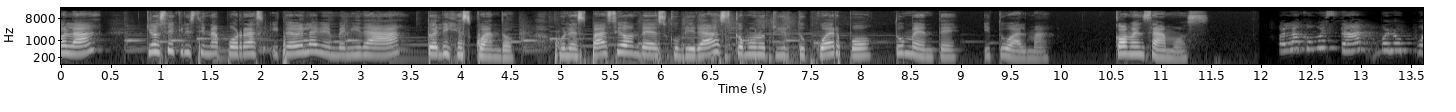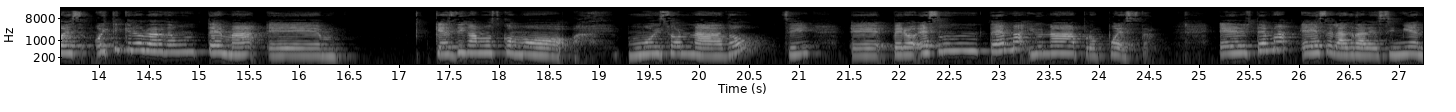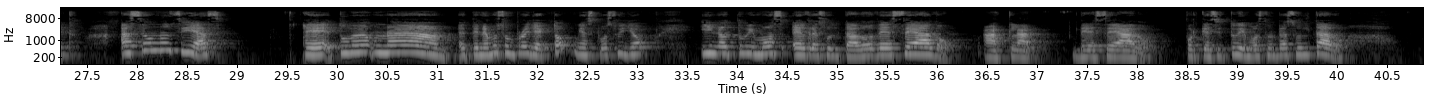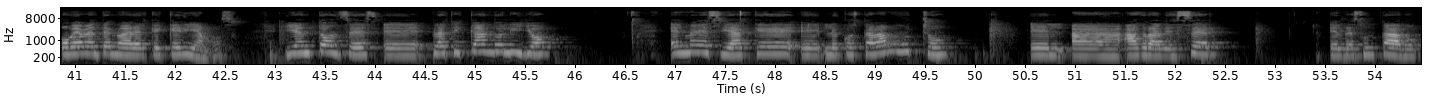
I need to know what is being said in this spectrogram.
Hola, yo soy Cristina Porras y te doy la bienvenida a Tú eliges cuándo, un espacio donde descubrirás cómo nutrir tu cuerpo, tu mente y tu alma. Comenzamos. Hola, ¿cómo están? Bueno, pues hoy te quiero hablar de un tema eh, que es, digamos, como muy sonado, ¿sí? Eh, pero es un tema y una propuesta. El tema es el agradecimiento. Hace unos días eh, tuve una, eh, tenemos un proyecto, mi esposo y yo, y no tuvimos el resultado deseado. Ah, claro, deseado, porque sí tuvimos un resultado. Obviamente no era el que queríamos. Y entonces, eh, platicando él y yo, él me decía que le costaba mucho el agradecer el resultado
